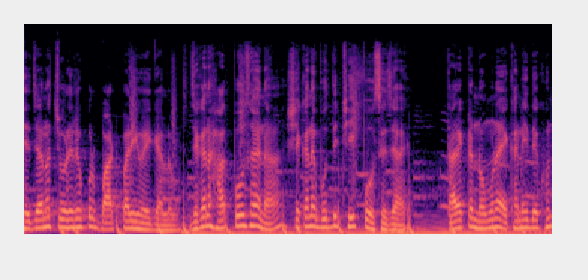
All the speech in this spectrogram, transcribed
সে যেন চোরের উপর বাটপারি হয়ে গেল। যেখানে হাত পৌঁছায় না, সেখানে বুদ্ধি ঠিক পৌঁছে যায়। তার একটা নমুনা এখানেই দেখুন।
